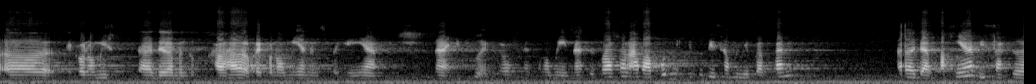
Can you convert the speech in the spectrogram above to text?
uh, ekonomis uh, dalam bentuk hal-hal perekonomian dan sebagainya. Nah itu kekerasan ekonomi. Nah kekerasan apa pun itu bisa menyebabkan uh, dampaknya bisa ke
